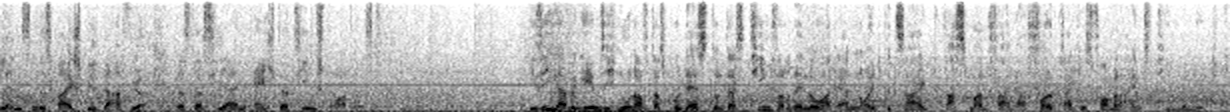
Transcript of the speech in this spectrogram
glänzendes Beispiel dafür, dass das hier ein echter Teamsport ist. Die Sieger begeben sich nun auf das Podest und das Team von Renault hat erneut gezeigt, was man für ein erfolgreiches Formel-1-Team benötigt.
